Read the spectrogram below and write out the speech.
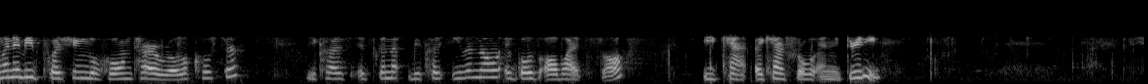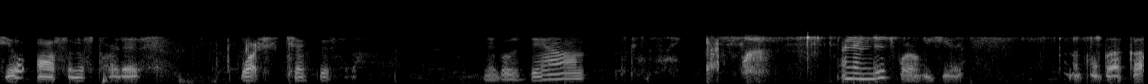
gonna be pushing the whole entire roller coaster because it's gonna because even though it goes all by itself, you can't I can't show any 3D. See how awesome this part is. Watch, check this out. And it goes down. And then this part over here. I'm gonna go back up.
